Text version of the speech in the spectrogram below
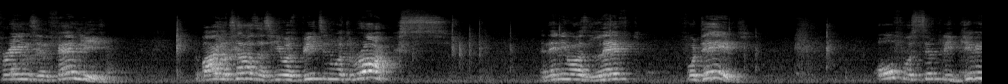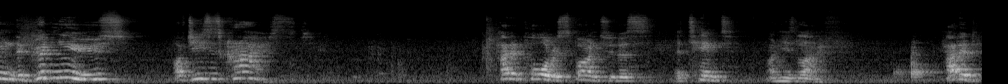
friends and family. The Bible tells us he was beaten with rocks, and then he was left for dead. All for simply giving the good news of Jesus Christ. How did Paul respond to this attempt on his life? How did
